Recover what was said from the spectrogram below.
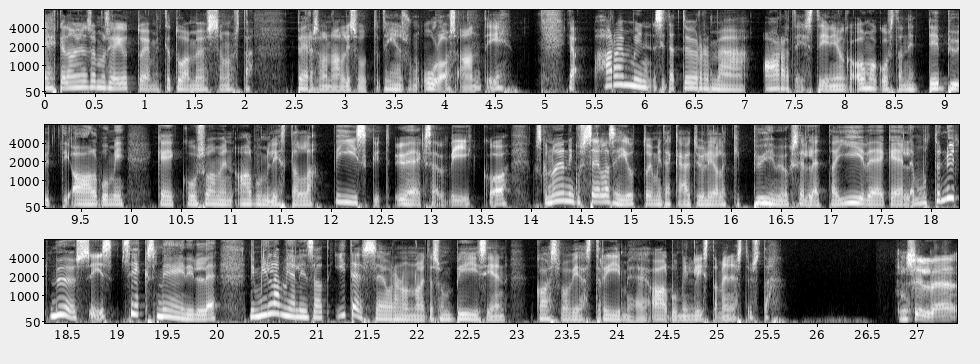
ehkä toi on semmoisia juttuja, mitkä tuo myös semmoista persoonallisuutta siihen sun ulosantiin. Ja harvemmin sitä törmää artistiin, jonka omakustanne debyyttialbumi keikkuu Suomen albumilistalla 59 viikkoa, koska ne on niinku sellaisia juttuja, mitä käy tyyli jollekin pyhimykselle tai JVGlle, mutta nyt myös siis Sex Mainille. Niin millä mielin sä oot itse seurannut noita sun biisien kasvavia striimejä ja albumin listamenestystä? No silleen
